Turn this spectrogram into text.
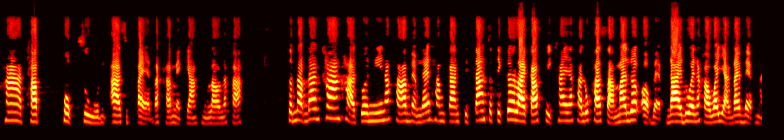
265 ทับ 60 R18 นะคะ แม็กยางของเรานะคะสำหรับด้านข้างค่ะตัวนี้นะคะแบบได้ทำการติดตั้งสติกเกอร์ลายกราฟิกให้นะคะ ลูกค้าสามารถเลือกออกแบบได้ด้วยนะคะ ว่าอยากได้แบบไหน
